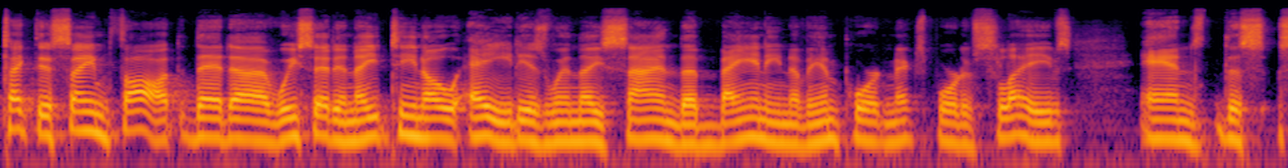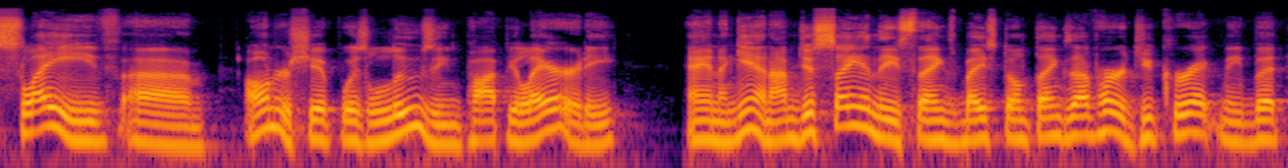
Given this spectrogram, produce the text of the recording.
take this same thought that uh, we said in 1808 is when they signed the banning of import and export of slaves, and the slave um ownership was losing popularity. And again, I'm just saying these things based on things I've heard. You correct me, but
